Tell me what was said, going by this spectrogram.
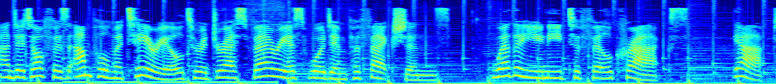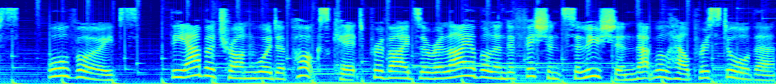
And it offers ample material to address various wood imperfections. Whether you need to fill cracks, gaps, or voids, the Abatron Wood Epox Kit provides a reliable and efficient solution that will help restore the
